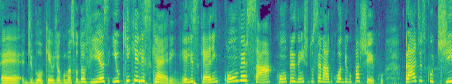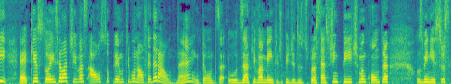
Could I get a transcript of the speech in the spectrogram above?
é, de bloqueio de algumas rodovias. E o que, que eles querem? Eles querem conversar com o presidente do Senado, com o Rodrigo Pacheco, para discutir é, questões relativas ao Supremo Tribunal Federal. Né? Então, o desa- o desarquivamento de pedidos de processo de impeachment contra os ministros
